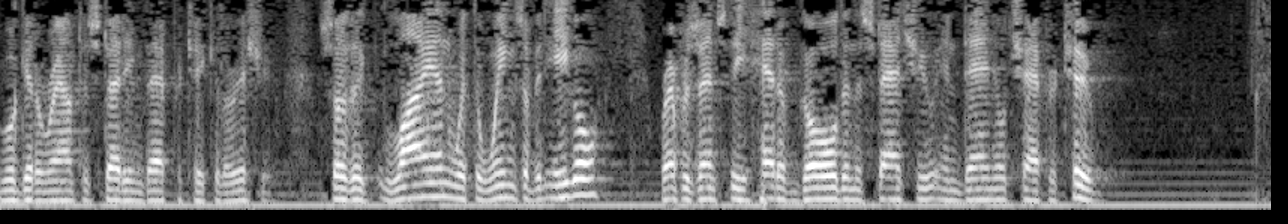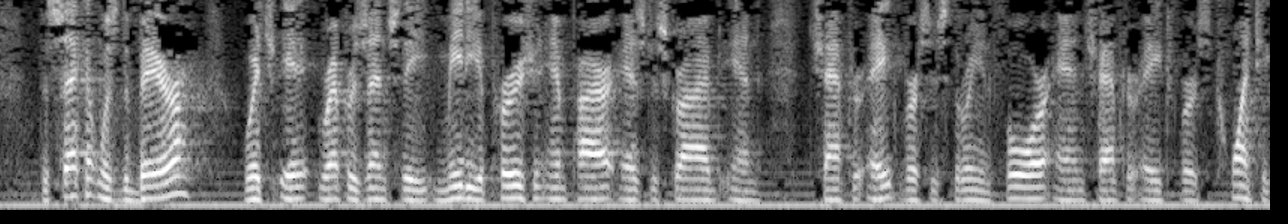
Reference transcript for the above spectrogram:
we'll get around to studying that particular issue. So the lion with the wings of an eagle represents the head of gold in the statue in Daniel chapter 2. The second was the bear which it represents the Media-Persian Empire as described in chapter 8 verses 3 and 4 and chapter 8 verse 20.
